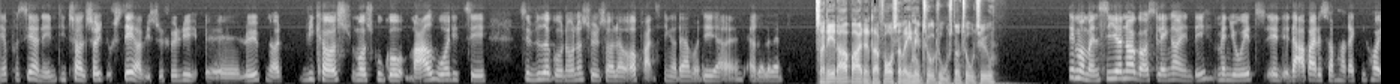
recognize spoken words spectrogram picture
mere presserende end de 12, så justerer vi selvfølgelig øh, løbende. Og vi kan også måske gå meget hurtigt til, til videregående undersøgelser og lave oprensninger der, hvor det er, er relevant. Så det er et arbejde, der fortsætter ind i 2022? Det må man sige, og nok også længere end det, men jo et, et, et arbejde, som har rigtig høj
